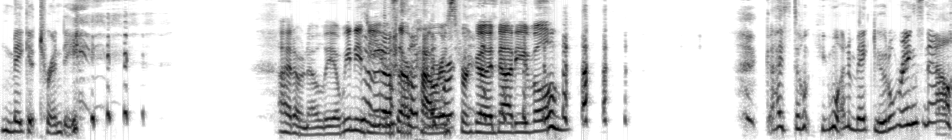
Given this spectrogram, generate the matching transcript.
make it trendy. I don't know, Lia. We need No, to no, use our powers for good, not evil. Guys, don't you want to make noodle rings now?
